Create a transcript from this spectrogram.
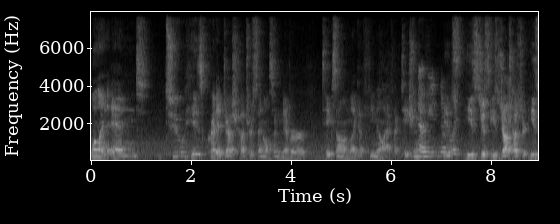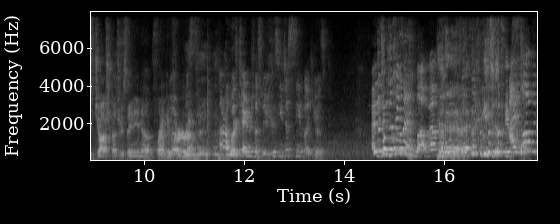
Well, and and to his credit, Josh Hutcherson also never takes on like a female affectation. No, he never it's, like. he's just he's Josh Hutcher he's Josh Hutcherson in a whoever Frank-N-Furter is- outfit. Mhm, mhm. I don't know Like- whose character supposed to be because he just seemed like he Yeah. was. I mean, that's one of the things I love about him. I love an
